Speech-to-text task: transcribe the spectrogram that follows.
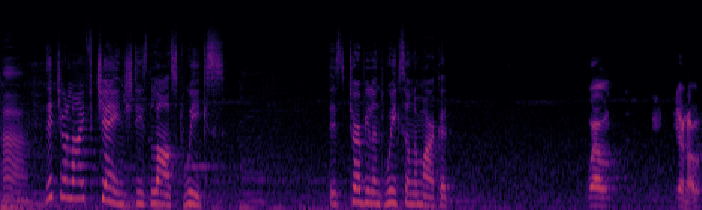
Ah. Did your life change these last weeks? These turbulent weeks on the market? Well, you know,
